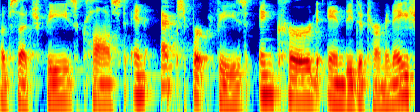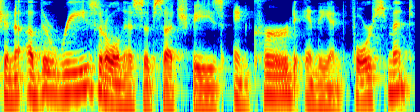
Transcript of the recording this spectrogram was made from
of such fees, cost, and expert fees incurred in the determination of the reasonableness of such fees incurred in the enforcement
